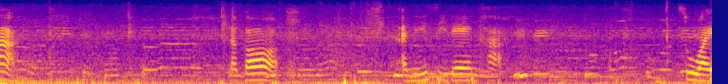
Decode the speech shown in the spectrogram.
ค่ะ แล้วก็ อันนี้สีแดงค่ะ สวย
